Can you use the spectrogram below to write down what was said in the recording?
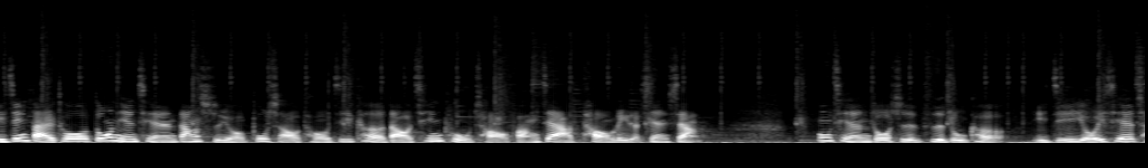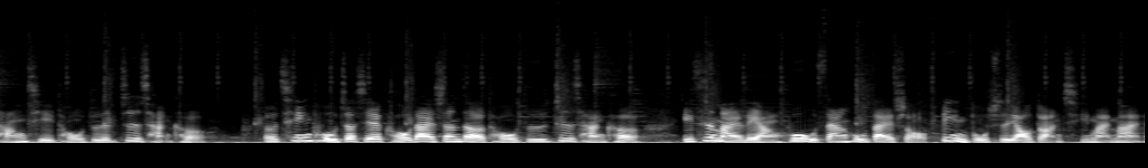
已经摆脱多年前当时有不少投机客到青浦炒房价套利的现象。目前多是自住客，以及有一些长期投资置产客。而青浦这些口袋深的投资置产客，一次买两户、三户在手，并不是要短期买卖，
